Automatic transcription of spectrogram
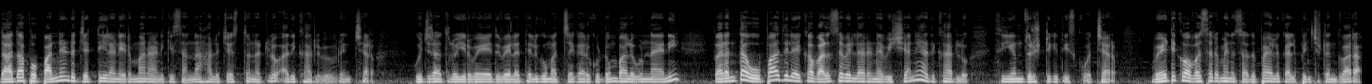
దాదాపు పన్నెండు జట్టీల నిర్మాణానికి సన్నాహాలు చేస్తున్నట్లు అధికారులు వివరించారు. గుజరాత్లో ఇరవై ఐదు వేల తెలుగు మత్స్యకార కుటుంబాలు ఉన్నాయని వారంతా ఉపాధి లేక వలస వెళ్ళారన్న విషయాన్ని అధికారులు సీఎం దృష్టికి తీసుకువచ్చారు. వేటకు అవసరమైన సదుపాయాలు కల్పించడం ద్వారా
